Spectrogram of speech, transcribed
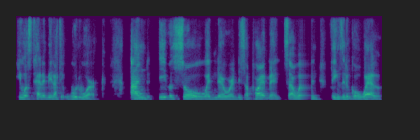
he was telling me that it would work. And mm. even so, when there were disappointments and when things didn't go well,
